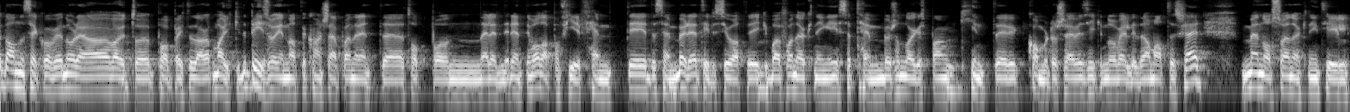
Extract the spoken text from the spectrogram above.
Danne Sekovi når jeg var ute og påpekte i dag at markedet priser inn at vi kanskje er på en rentetopp på eller rentenivå da, på 4,50 i desember. Det tilsier jo at vi ikke bare får en økning i september som Norges Bank hinter kommer til å skje hvis ikke noe veldig dramatisk skjer, men også en økning til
